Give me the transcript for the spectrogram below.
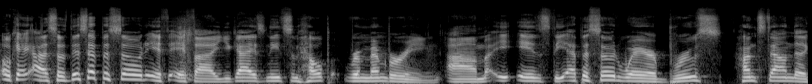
Okay, uh, so this episode, if if uh, you guys need some help remembering, um, is the episode where Bruce hunts down the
